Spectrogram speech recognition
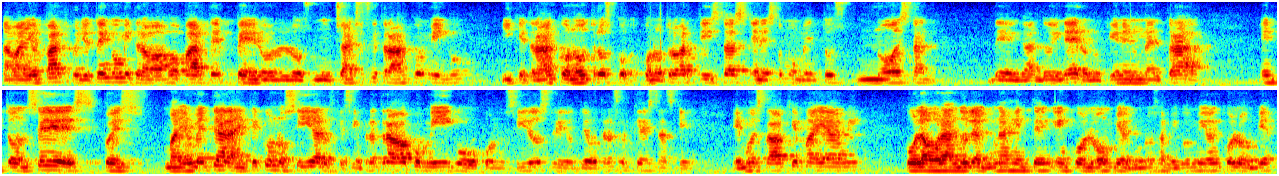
La mayor parte, pues yo tengo mi trabajo aparte, pero los muchachos que trabajan conmigo y que trabajan con otros, con otros artistas en estos momentos no están devengando dinero, no tienen una entrada. Entonces, pues mayormente a la gente conocida, a los que siempre han trabajado conmigo o conocidos de, de, otras orquestas que hemos estado aquí en Miami, colaborándole a alguna gente en, Colombia, algunos amigos míos en Colombia,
